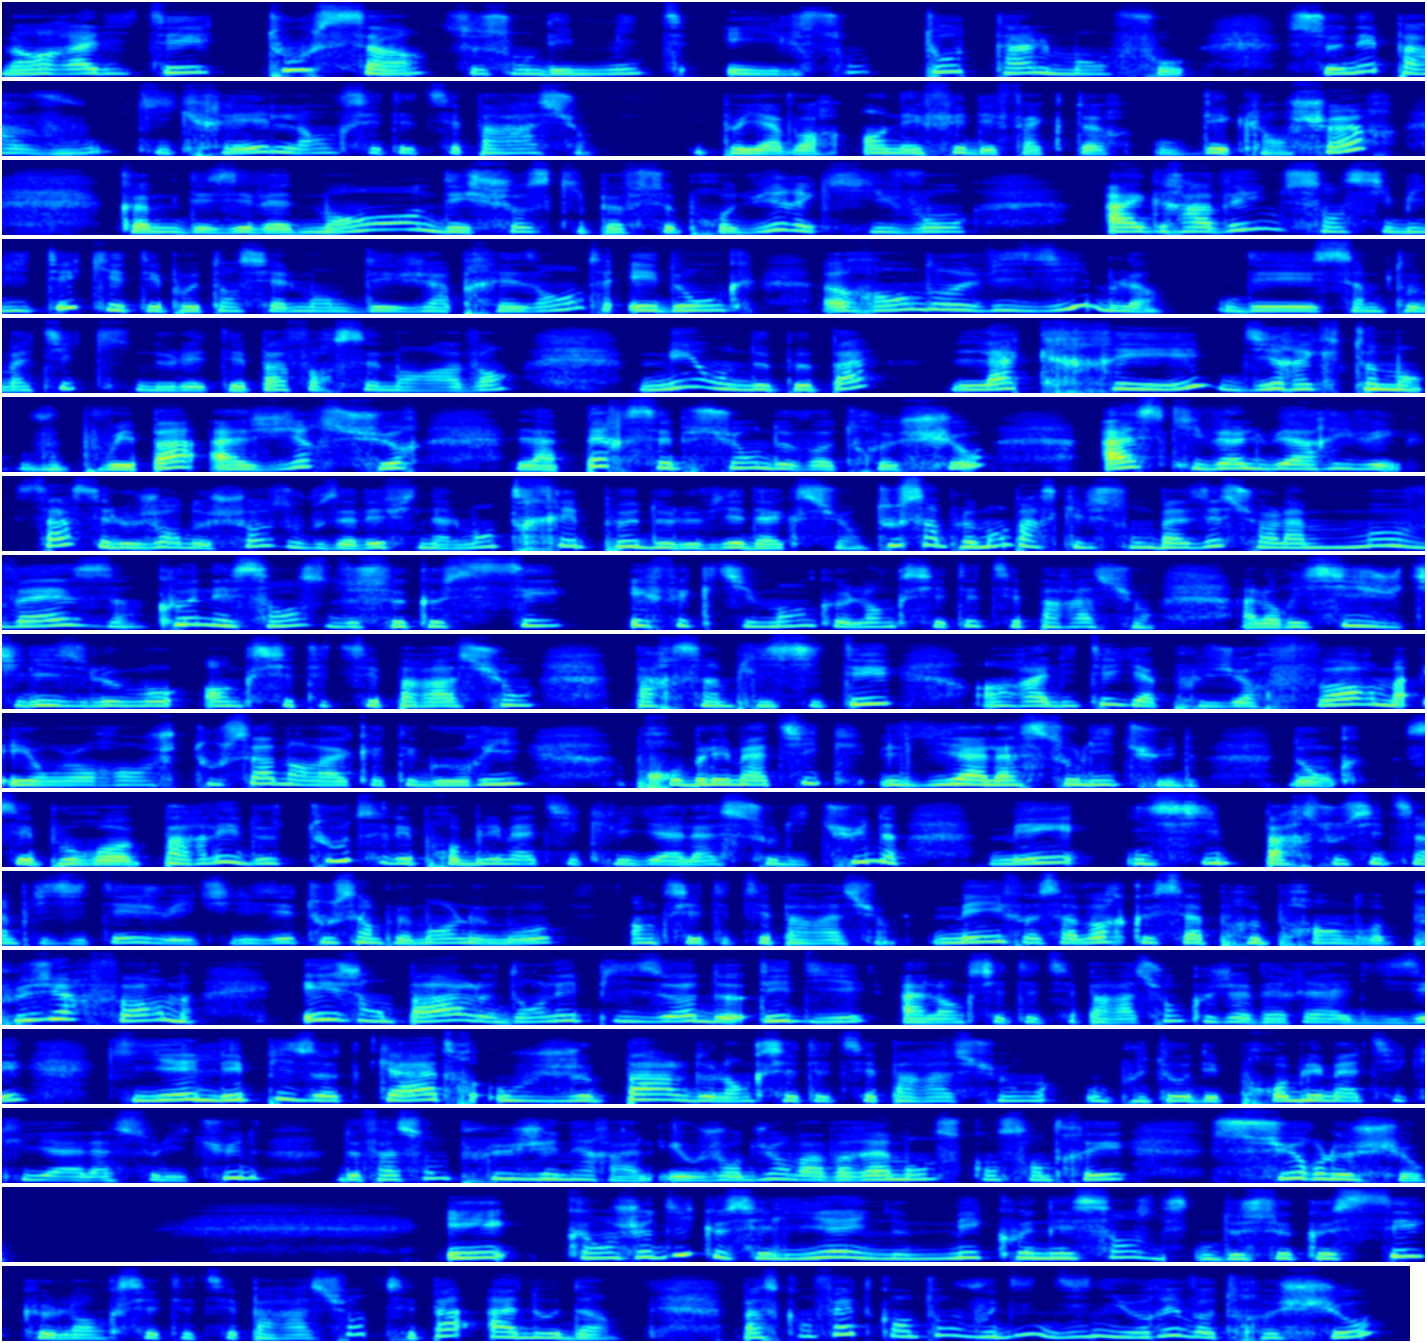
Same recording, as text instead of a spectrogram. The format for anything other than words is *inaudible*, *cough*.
Mais en réalité, tout ça, ce sont des mythes et ils sont totalement faux. Ce n'est pas vous qui créez l'anxiété de séparation. Il peut y avoir en effet des facteurs déclencheurs, comme des événements, des choses qui peuvent se produire et qui vont aggraver une sensibilité qui était potentiellement déjà présente et donc rendre visible des symptomatiques qui ne l'étaient pas forcément avant, mais on ne peut pas la créer directement. Vous ne pouvez pas agir sur la perception de votre chiot à ce qui va lui arriver. Ça, c'est le genre de choses où vous avez finalement très peu de leviers d'action. Tout simplement parce qu'ils sont basés sur la mauvaise connaissance de ce que c'est effectivement que l'anxiété de séparation. Alors ici, j'utilise le mot anxiété de séparation par simplicité. En réalité, il y a plusieurs formes et on range tout ça dans la catégorie problématiques liées à la solitude. Donc, c'est pour euh, parler de toutes les problématiques liées à la solitude, mais ici, par souci de simplicité, je vais utiliser tout simplement le mot anxiété de séparation. Mais il faut savoir que ça peut prendre plusieurs formes et j'en parle dans l'épisode dédié à l'anxiété de séparation que j'avais réalisé, qui est l'épisode 4 où je parle de l'anxiété de séparation ou plutôt des problématiques liées à la solitude, de façon plus générale. Et aujourd'hui, on va vraiment se concentrer sur le chiot. Et quand je dis que c'est lié à une méconnaissance de ce que c'est que l'anxiété de séparation, c'est pas anodin. Parce qu'en fait, quand on vous dit d'ignorer votre chiot,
